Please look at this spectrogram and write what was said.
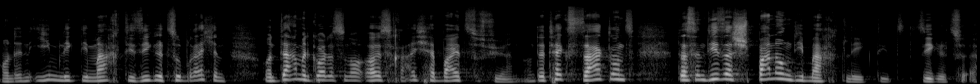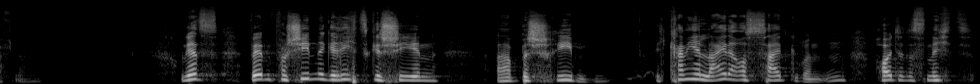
Und in ihm liegt die Macht, die Siegel zu brechen und damit Gottes neues Reich herbeizuführen. Und der Text sagt uns, dass in dieser Spannung die Macht liegt, die Siegel zu öffnen. Und jetzt werden verschiedene Gerichtsgeschehen äh, beschrieben ich kann hier leider aus Zeitgründen heute das nicht,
